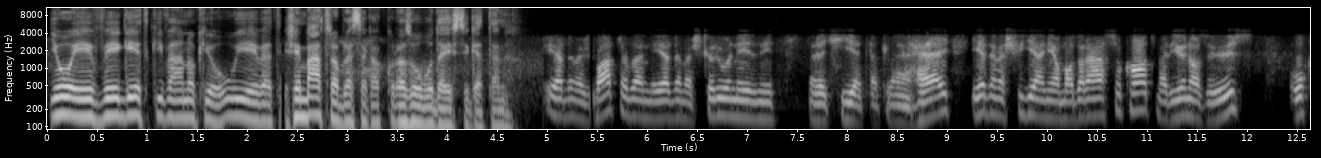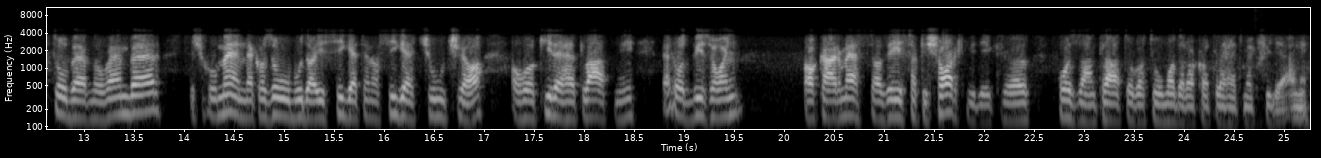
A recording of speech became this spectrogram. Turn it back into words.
Jó év végét kívánok, jó új évet, és én bátrabb leszek akkor az Óbodai szigeten. Érdemes bátrabb lenni, érdemes körülnézni, mert egy hihetetlen hely. Érdemes figyelni a madarászokat, mert jön az ősz, október-november, és akkor mennek az Óbudai szigeten, a sziget csúcsra, ahol ki lehet látni, mert ott bizony akár messze az északi sarkvidékről hozzánk látogató madarakat lehet megfigyelni.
